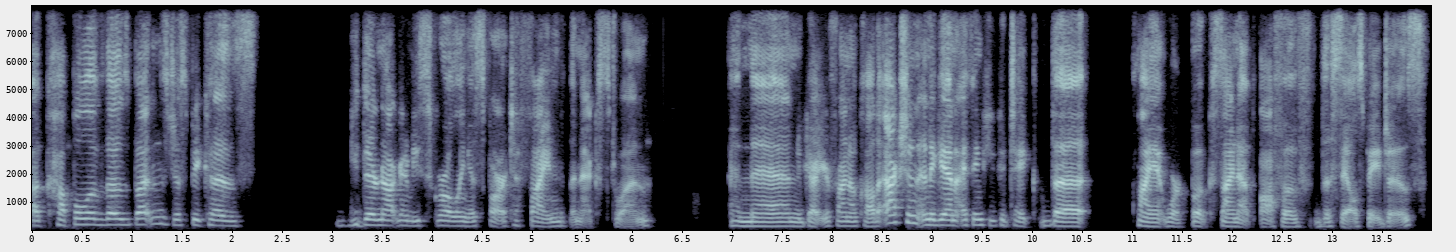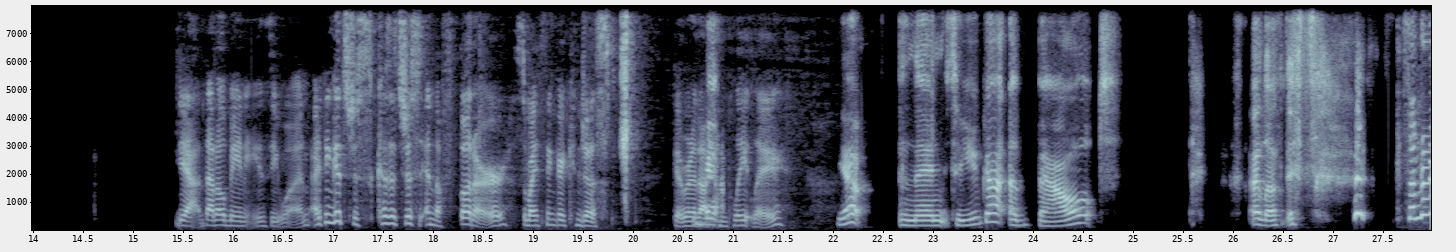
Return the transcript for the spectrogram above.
a couple of those buttons just because they're not going to be scrolling as far to find the next one. And then you got your final call to action. And again, I think you could take the client workbook sign up off of the sales pages. Yeah, that'll be an easy one. I think it's just because it's just in the footer. So I think I can just get rid of that yeah. completely. Yep. And then, so you've got about, I love this. Sometimes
